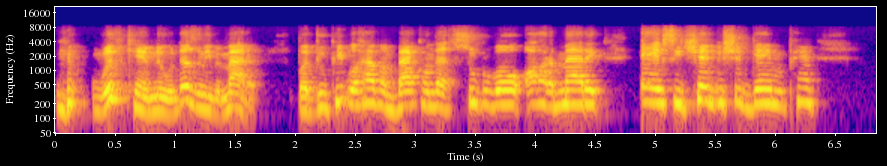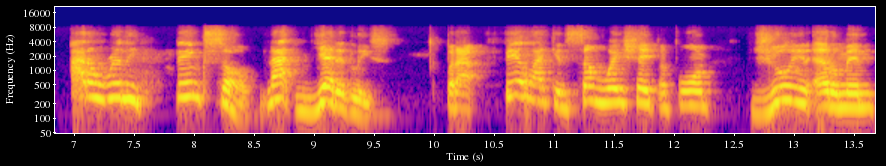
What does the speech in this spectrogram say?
with Cam Newton. It doesn't even matter. But do people have him back on that Super Bowl automatic AFC championship game appearance? I don't really think so. Not yet, at least. But I feel like in some way, shape, and form, Julian Edelman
